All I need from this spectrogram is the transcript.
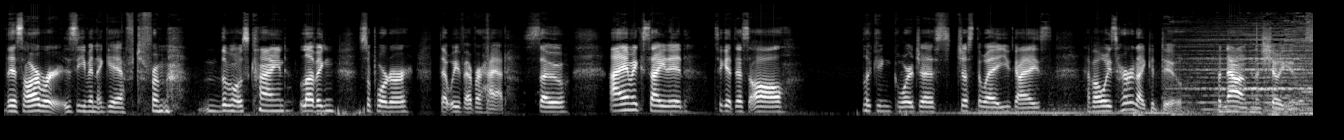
This arbor is even a gift from the most kind, loving supporter that we've ever had. So I am excited to get this all looking gorgeous, just the way you guys have always heard I could do. But now I'm going to show you.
